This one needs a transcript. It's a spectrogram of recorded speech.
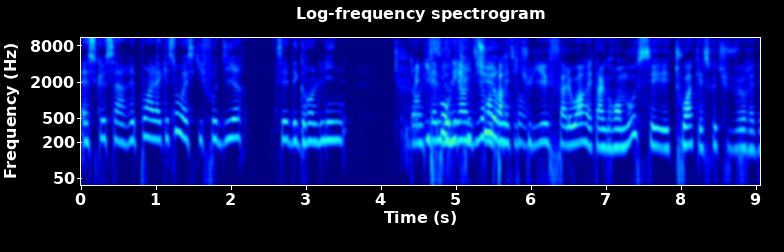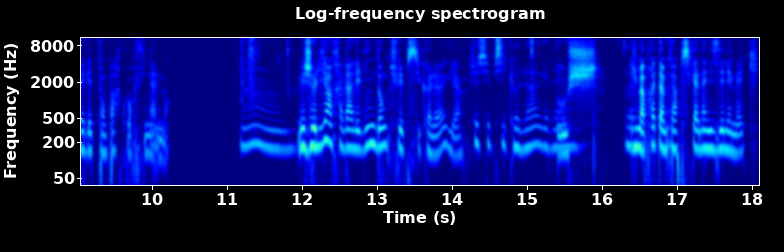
Est-ce que ça répond à la question ou est-ce qu'il faut dire des grandes lignes dans Mais le il thème faut de rien dire en mettons particulier. Falloir est un grand mot. C'est toi, qu'est-ce que tu veux révéler de ton parcours finalement? Hmm, Mais je lis en travers les lignes, donc tu es psychologue. Je suis psychologue. Ouch. Oui. Je m'apprête à me faire psychanalyser les mecs.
